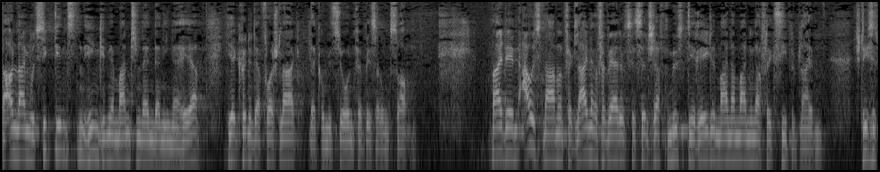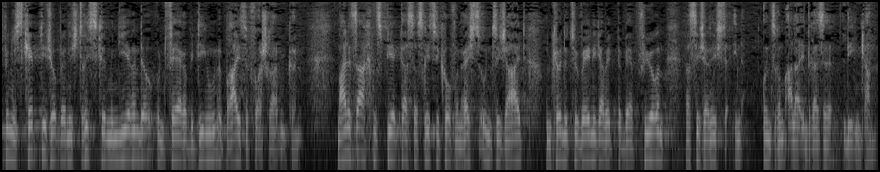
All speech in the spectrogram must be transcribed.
Bei Online-Musikdiensten hinken wir manchen Ländern hinterher. Hier könnte der Vorschlag der Kommission für Besserung sorgen. Bei den Ausnahmen für kleinere Verwertungsgesellschaften müssten die Regeln meiner Meinung nach flexibel bleiben. Schließlich bin ich skeptisch, ob wir nicht diskriminierende und faire Bedingungen und Preise vorschreiben können. Meines Erachtens birgt das das Risiko von Rechtsunsicherheit und könnte zu weniger Wettbewerb führen, was sicher nicht in unserem aller Interesse liegen kann.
